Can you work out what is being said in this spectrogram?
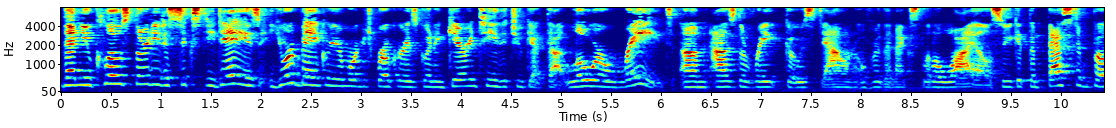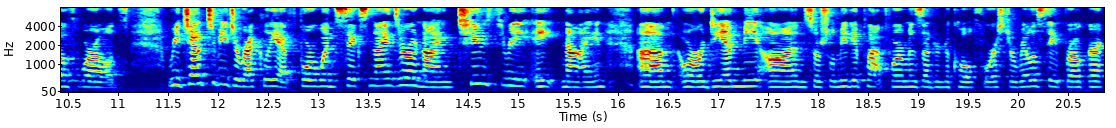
then you close 30 to 60 days, your bank or your mortgage broker is going to guarantee that you get that lower rate um, as the rate goes down over the next little while. So you get the best of both worlds. Reach out to me directly at 416-909-2389 um, or DM me on social media platforms under Nicole Forrester Real Estate Broker.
